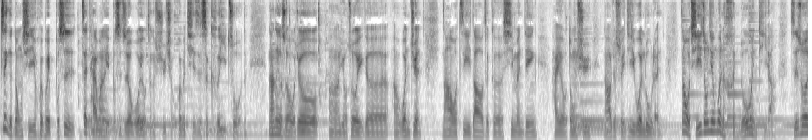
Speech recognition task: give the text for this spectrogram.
这个东西会不会不是在台湾，也不是只有我有这个需求，会不会其实是可以做的？那那个时候我就呃有做一个呃问卷，然后我自己到这个西门町。还有东区，然后就随机问路人。那我其实中间问了很多问题啊，只是说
